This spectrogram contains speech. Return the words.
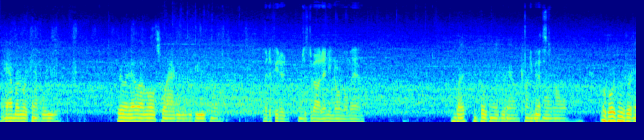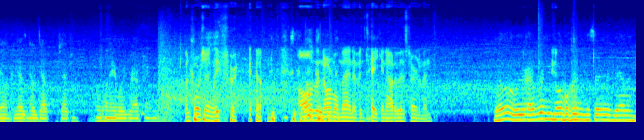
The hamburger can't believe it. Really, that level of swag was a defeated Tony. I defeated just about any normal man. But unfortunately for him, Tony You was missed. not normal. Unfortunately for him, he has no depth perception. I was unable to grab him. Unfortunately for him, all the normal men have been taken out of this tournament. Well, were there ever any normal men in this tournament, Gavin?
